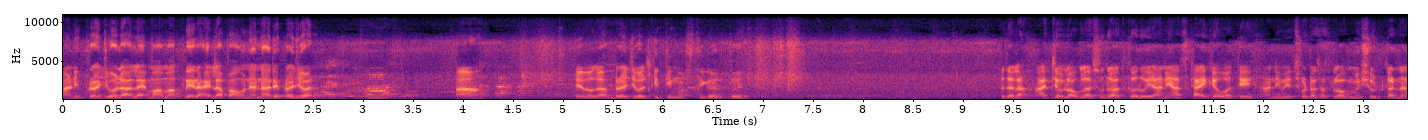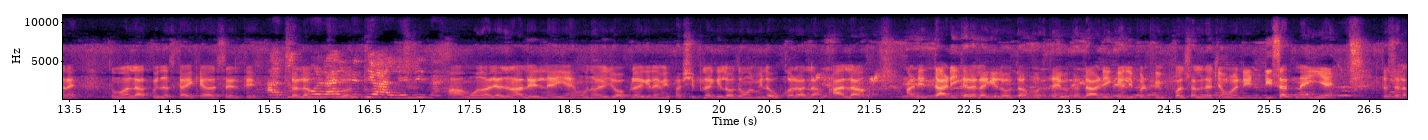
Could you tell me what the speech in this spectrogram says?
आणि प्रज्वल आलाय मामाकडे राहायला पाहुण्यांना रे प्रज्वल? हां? हे बघा प्रज्वल किती मस्ती करतोय. तर चला आजच्या ब्लॉगला सुरुवात करूया आणि आज काय काय होते आणि मी छोटासाच ब्लॉग मी शूट करणार आहे. तुम्हाला दाखवेलच काय काय असेल ते. चला मग सुरुवात हा मोनाली अजून आलेली नाही आहे मोनाली जॉबला गेला मी फर्स्टशिपला गेला होता म्हणून मी लवकर आला. आला आणि दाढी करायला गेला होता. मस्त हे बघा दाढी केली पण पिंपल्स आले त्याच्यामुळे नीट दिसत नाही आहे तर चला.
